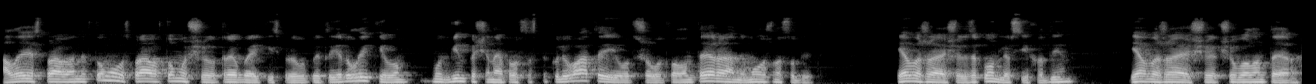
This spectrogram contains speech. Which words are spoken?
Але справа не в тому, справа в тому, що треба якісь прилепити ярлики. Він, він починає просто спекулювати, і от що от волонтера не можна судити. Я вважаю, що закон для всіх один. Я вважаю, що якщо волонтер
